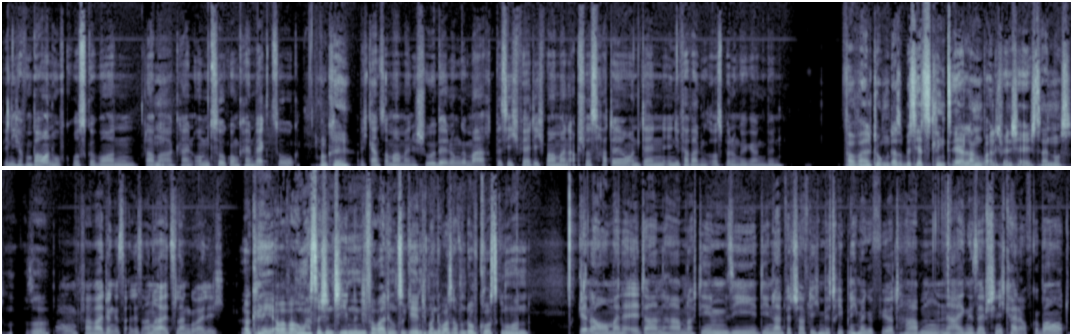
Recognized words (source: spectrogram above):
bin ich auf dem Bauernhof groß geworden. Da war kein Umzug und kein Wegzug. Okay. Habe ich ganz normal meine Schulbildung gemacht, bis ich fertig war, meinen Abschluss hatte und dann in die Verwaltungsausbildung gegangen bin. Verwaltung. Also bis jetzt klingt es eher langweilig, wenn ich ehrlich sein muss. Also, Hm, Verwaltung ist alles andere als langweilig. okay, aber warum hast du dich entschieden, in die Verwaltung zu gehen? Ich meine, du warst auf dem Dorf groß geworden. Genau, meine Eltern haben, nachdem sie den landwirtschaftlichen Betrieb nicht mehr geführt haben, eine eigene Selbstständigkeit aufgebaut.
